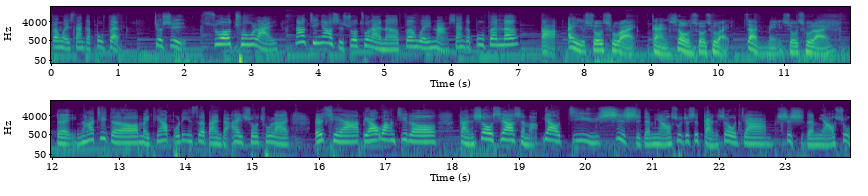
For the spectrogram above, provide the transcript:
分为三个部分，就是说出来。那金钥匙说出来呢，分为哪三个部分呢？把爱说出来，感受说出来，赞美说出来。对，然后记得哦，每天要不吝啬把你的爱说出来，而且啊，不要忘记喽，感受是要什么？要基于事实的描述，就是感受加事实的描述。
